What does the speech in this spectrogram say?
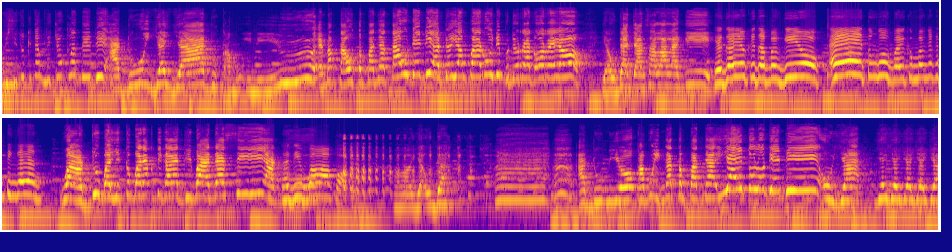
Habis itu kita beli coklat Dedi Aduh iya ya, aduh kamu ini uh, Emang tahu tempatnya tahu Dedi ada yang baru ini beneran Oreo Ya udah jangan salah lagi Yaudah, yuk kita pergi yuk. Eh, tunggu, bayi kembarnya ketinggalan. Waduh, bayi kembar yang ketinggalan gimana sih? Aduh. Lagi bawa kok. Oh, ya udah. Ah, aduh Mio, kamu ingat tempatnya? Iya itu loh, Dedi. Oh ya, ya ya ya ya ya.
